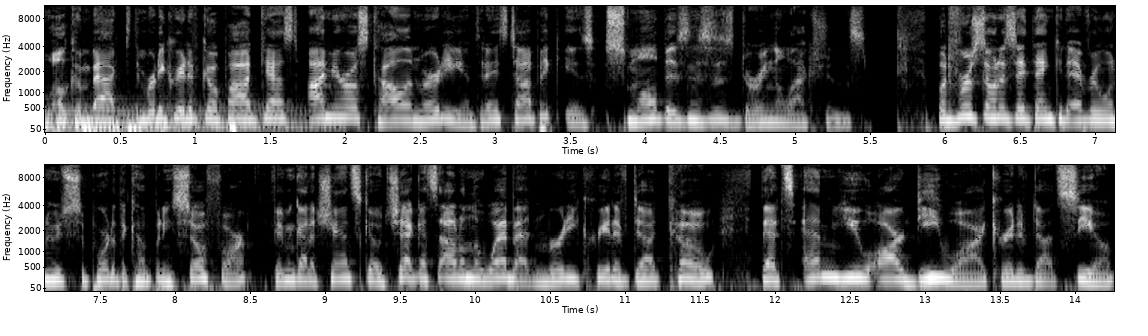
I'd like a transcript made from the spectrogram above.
Welcome back to the Murdy Creative Co podcast. I'm your host, Colin Murdy, and today's topic is small businesses during elections. But first, I want to say thank you to everyone who's supported the company so far. If you haven't got a chance, go check us out on the web at murdycreative.co. That's M U R D Y creative.co.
